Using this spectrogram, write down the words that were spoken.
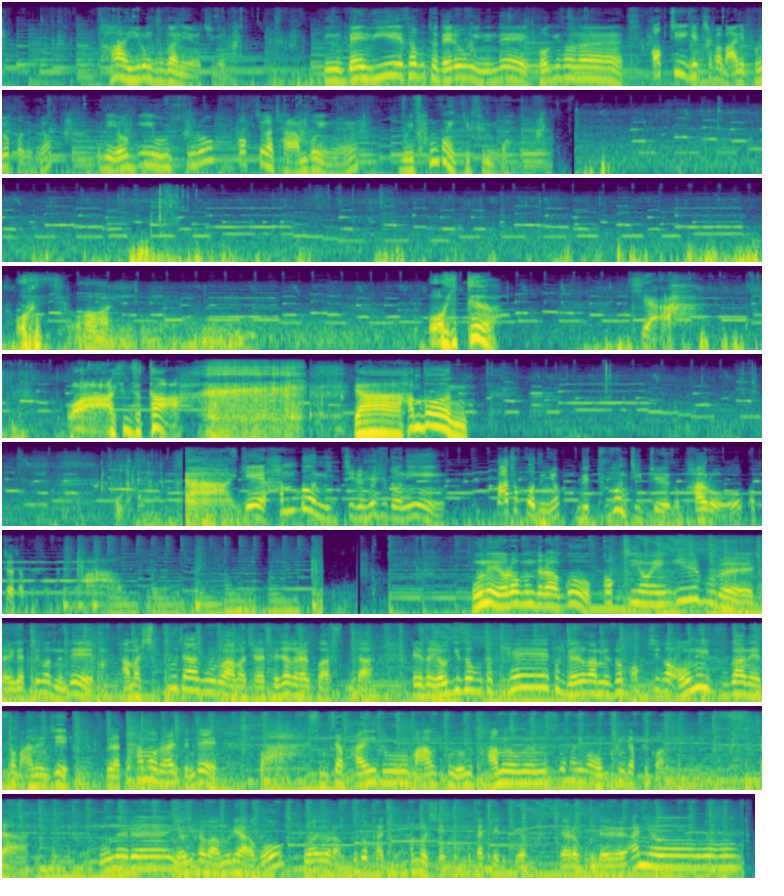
다 이런 구간이에요, 지금. 그 맨 위에서부터 내려오고 있는데 거기서는 꺽지 개체가 많이 보였거든요. 근데 여기 올수록 꺽지가 잘 안 보이는 물이 상당히 깊습니다. 오, 오, 오 히트. 이야, 와 힘 좋다. 야, 한번 야, 이게 한 번 입질을 해주더니 빠졌거든요. 근데 두 번째 입질에서 바로 꺽지가 잡혔습니다. 와우. 오늘 여러분들하고 꺽지 여행 1부를 저희가 찍었는데 아마 10부작으로 아마 제가 제작을 할 것 같습니다. 그래서 여기서부터 계속 내려가면서 꺽지가 어느 구간에서 많은지 우리가 탐험을 할 텐데 와 진짜 바위도 많고 여기 밤에 오면 쏘가리가 엄청 잡힐 것 같아요. 자 오늘은 여기서 마무리하고 좋아요랑 구독하기 한 번씩 부탁드릴게요. 여러분들 안녕.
